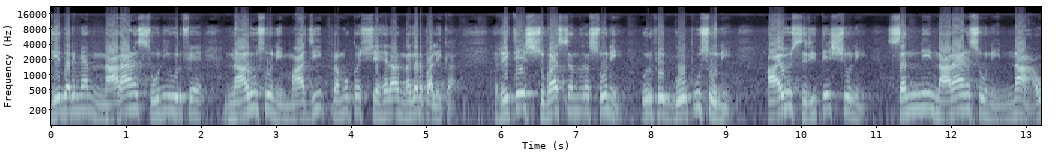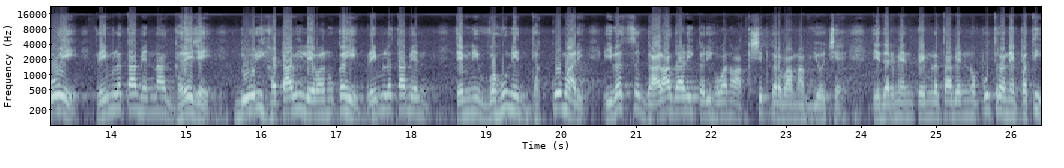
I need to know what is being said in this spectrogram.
તે દરમિયાન નારાયણ સોની ઉર્ફે નારુ સોની, માજી પ્રમુખ શહેરા નગરપાલિકા, રિતેશ સુભાષચંદ્ર સોની ઉર્ફે ગોપુ સોની આયુષ રીતેશોની સન્ની નારાયણ સોની, ના, ઓએ, પ્રેમલતાબેનના ઘરે જઈ, દોરી હટાવી લેવાનું કહી, પ્રેમલતાબેન તેમની વહુને ધક્કો મારી વિભત્સ ગાળાગાળી કરી હોવાનો આક્ષેપ કરવામાં આવ્યો છે. તે દરમિયાન પ્રેમલતાબેનનો પુત્ર અને પતિ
